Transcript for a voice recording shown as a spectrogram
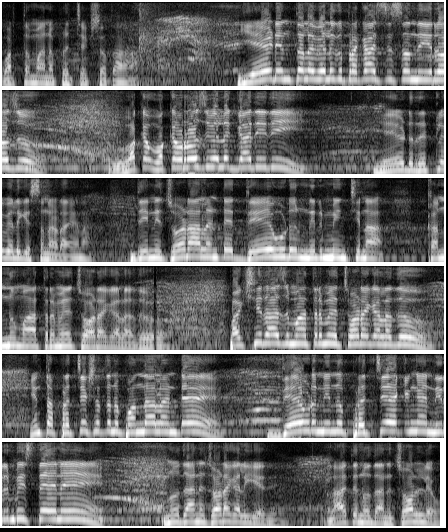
వర్తమాన ప్రత్యక్షత. ఏడింతల వెలుగు ప్రకాశిస్తుంది ఈరోజు. ఒక ఒక రోజు వెలుగు కాదు ఇది. ఏడు రెట్లు వెలిగిస్తున్నాడు ఆయన. దీన్ని చూడాలంటే దేవుడు నిర్మించిన కన్ను మాత్రమే చూడగలదు. పక్షిరాజు మాత్రమే చూడగలదు. ఇంత ప్రత్యక్షతను పొందాలంటే దేవుడు నిన్ను ప్రత్యేకంగా నిర్మిస్తేనే నువ్వు దాన్ని చూడగలిగేది. లేకపోతే నువ్వు దాన్ని చూడలేవు.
